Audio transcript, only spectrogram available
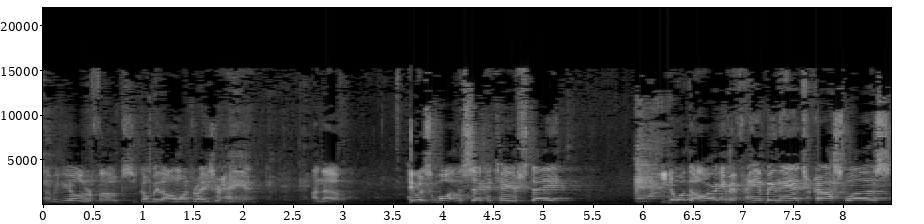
Some of you older folks, you're going to be the only ones raise your hand. I know. He was what? The Secretary of State? You know what the argument for him being the Antichrist was?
